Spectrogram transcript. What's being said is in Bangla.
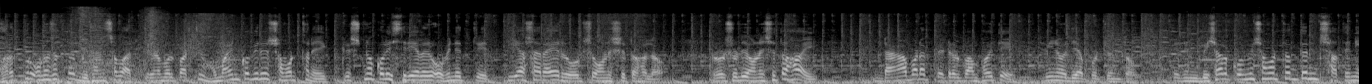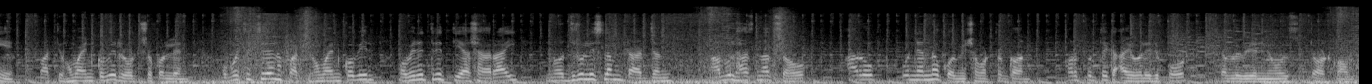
উনসত্তর বিধানসভার তৃণমূল প্রার্থী হুমায়ুন কবিরের সমর্থনে কৃষ্ণকলি সিরিয়ালের অভিনেত্রী তিয়াশা রায়ের রোড শো অনুষ্ঠিত হল। রোড শোটি অনুষ্ঠিত হয় ডাঙ্গাপাড়া পেট্রোল পাম্প হইতে বিনোদিয়া পর্যন্ত। এদিন বিশাল কর্মী সমর্থকদের সাথে নিয়ে প্রার্থী হুমায়ুন কবির রোড শো করলেন। উপস্থিত ছিলেন প্রার্থী হুমায়ুন কবির, অভিনেত্রী তিয়াশা রায়, নজরুল ইসলাম টারজান, আবুল হাসনাত সহ আরও অন্যান্য কর্মী সমর্থকগণ। ভরতপুর থেকে আইওয়ালি report, WBL news dot com.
